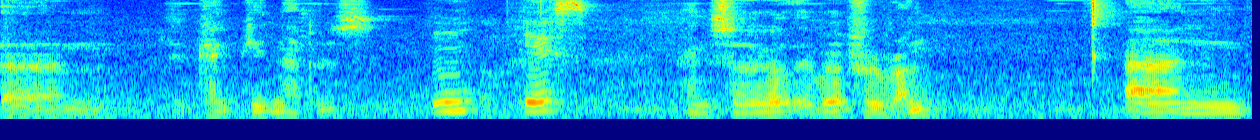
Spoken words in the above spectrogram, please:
um, Cape Kidnappers. Mm, yes. And so I got there, went for a run, and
